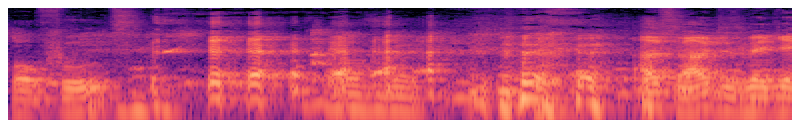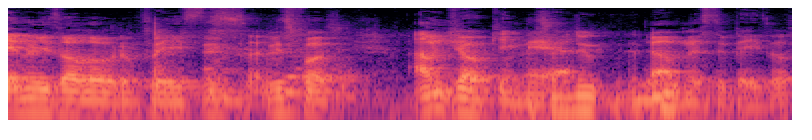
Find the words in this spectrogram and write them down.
Whole Foods. That was good. I'm sorry, I'm just making these all over the place. This is, this I'm joking there, new- no, Mr. Bezos.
